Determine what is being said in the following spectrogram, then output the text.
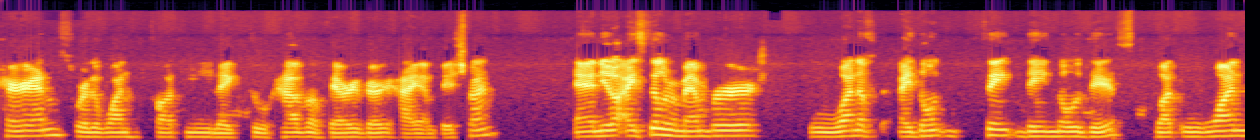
parents were the one who taught me like to have a very very high ambition and you know i still remember one of I don't think they know this, but one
